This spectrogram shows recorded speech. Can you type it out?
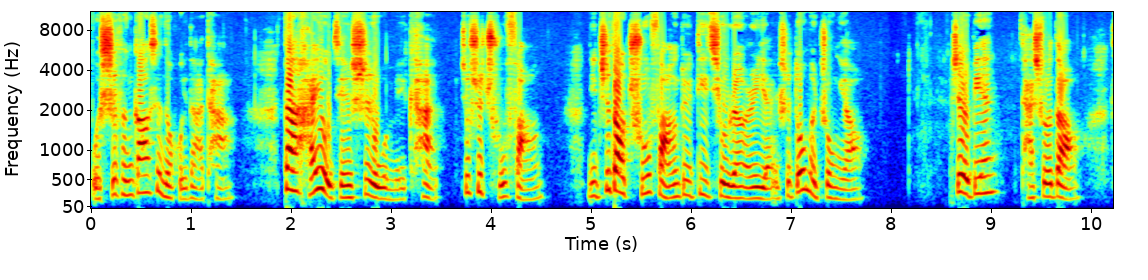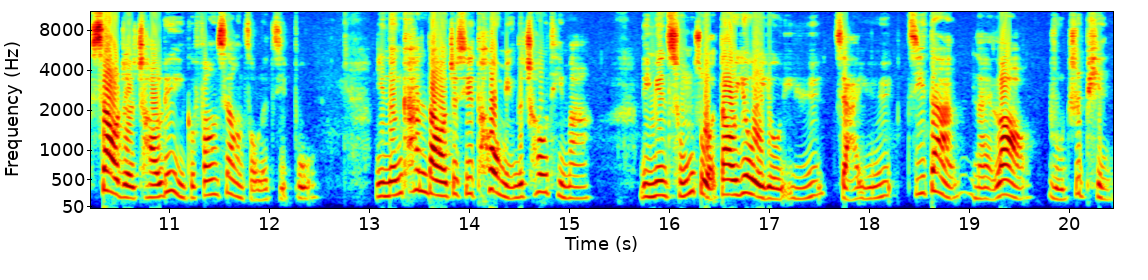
我十分高兴地回答他。但还有件事我没看，就是厨房。你知道厨房对地球人而言是多么重要？这边，他说道，笑着朝另一个方向走了几步。你能看到这些透明的抽屉吗？里面从左到右有鱼、甲鱼、鸡蛋、奶酪、乳制品、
